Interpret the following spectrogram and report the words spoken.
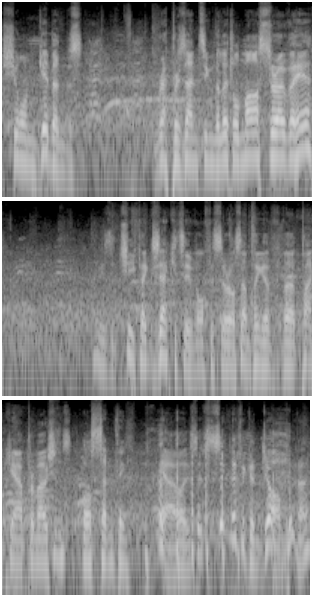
Sean Gibbons representing the little master over here. He's the chief executive officer or something of uh, Pacquiao Promotions. Or something. yeah, well, it's a significant job, you know.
